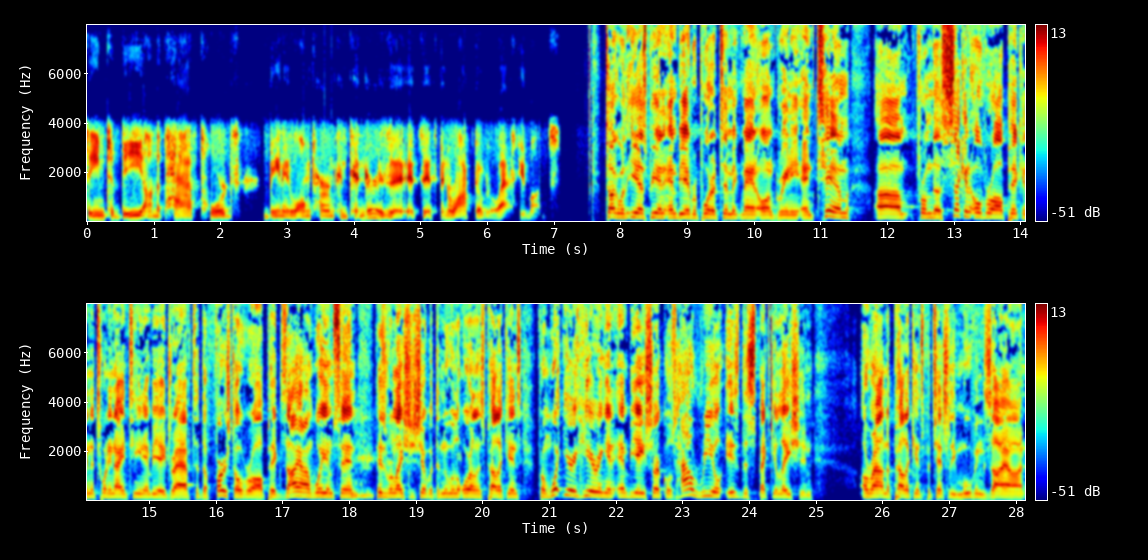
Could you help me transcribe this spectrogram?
seemed to be on the path towards being a long-term contender is a, it's it's been rocked over the last few months. Talking with ESPN NBA reporter Tim MacMahon on Greeny and Tim. Um, from the second overall pick in the 2019 NBA draft to the first overall pick, Zion Williamson, mm-hmm. his relationship with the New Orleans Pelicans. From what you're hearing in NBA circles, how real is the speculation around the Pelicans potentially moving Zion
